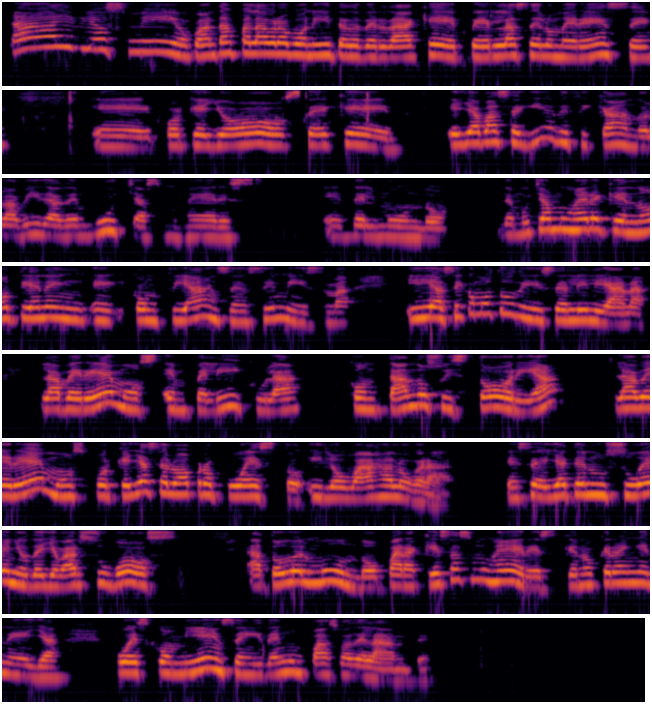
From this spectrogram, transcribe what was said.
Ay, Dios mío, cuántas palabras bonitas, de verdad que Perla se lo merece, eh, porque yo sé que ella va a seguir edificando la vida de muchas mujeres eh, del mundo, de muchas mujeres que no tienen eh, confianza en sí misma. Y así como tú dices, Liliana, la veremos en película, contando su historia. La veremos porque ella se lo ha propuesto y lo va a lograr. ella tiene un sueño de llevar su voz a todo el mundo para que esas mujeres que no creen en ella, pues comiencen y den un paso adelante.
